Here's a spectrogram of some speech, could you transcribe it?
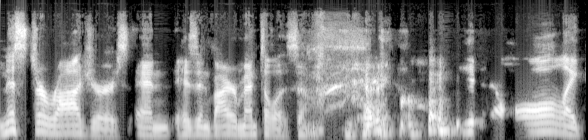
Mr. Rogers and his environmentalism. he had a whole like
